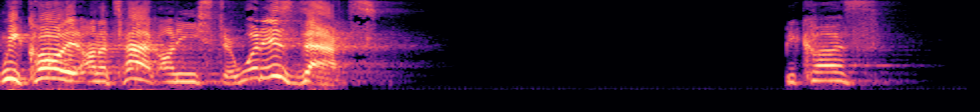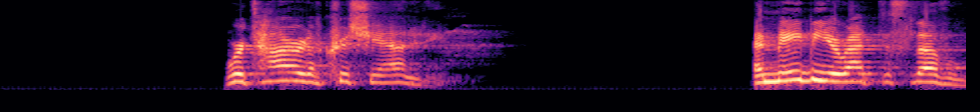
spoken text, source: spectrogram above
We call it an attack on Easter. What is that? Because we're tired of Christianity. And maybe you're at this level.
